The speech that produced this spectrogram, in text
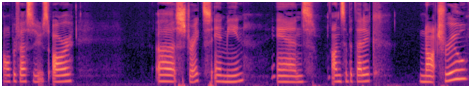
all professors are uh, strict and mean and unsympathetic. Not true.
